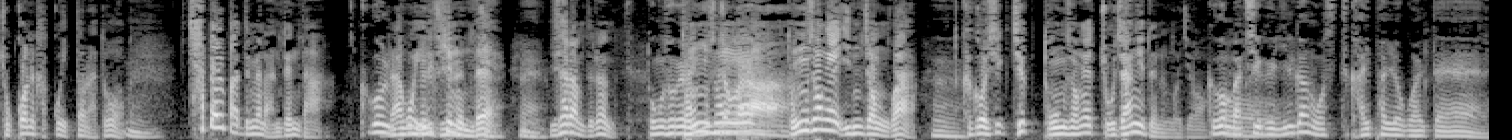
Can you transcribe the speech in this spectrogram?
조건을 갖고 있더라도 차별받으면 안 된다. 음. 그걸 라고 문제를 읽히는데. 네. 이 사람들은 동성애를 인정하라. 동성의 인정과 음. 그것이 즉 동성의 조장이 되는 거죠. 그건 마치 그 일간 워스트 가입하려고 할때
